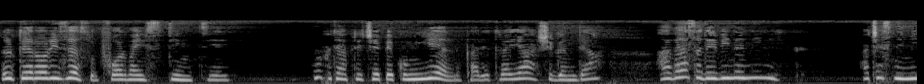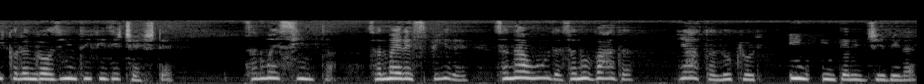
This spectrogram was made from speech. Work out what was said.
îl teroriză sub forma extincției. Nu putea pricepe cum el, care trăia și gândea, avea să devină nimic. Acest nimic îl îngrozi întâi fizicește. Să nu mai simtă, să nu mai respire, să nu audă, să nu vadă. Iată lucruri ininteligibile.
